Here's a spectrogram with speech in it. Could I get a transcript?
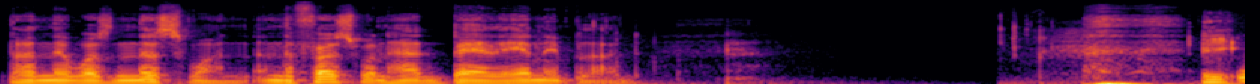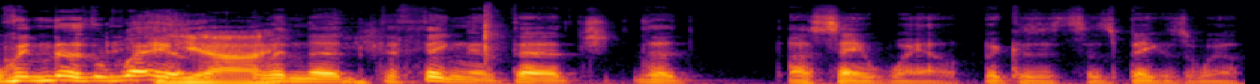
than there was in this one, and the first one had barely any blood. When the, whale, yeah. when the, the thing, the the I say whale because it's as big as a whale.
